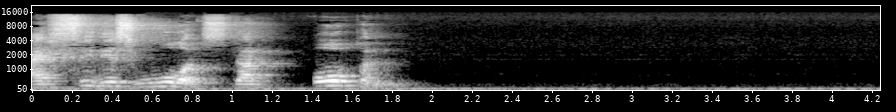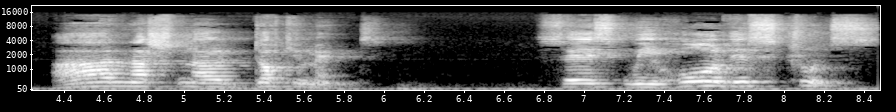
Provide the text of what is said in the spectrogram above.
I see these words that open our national document. Says we hold these truths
